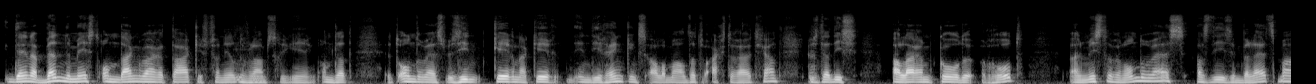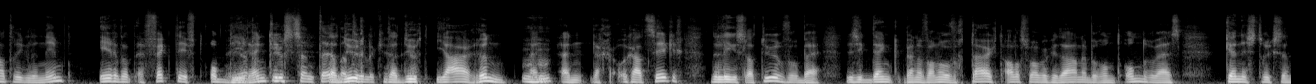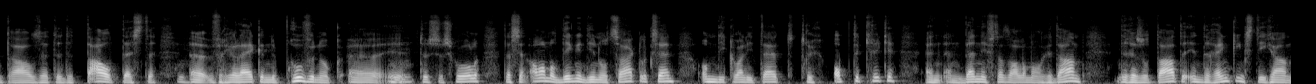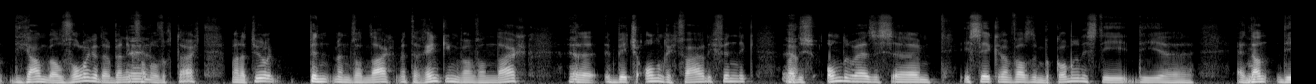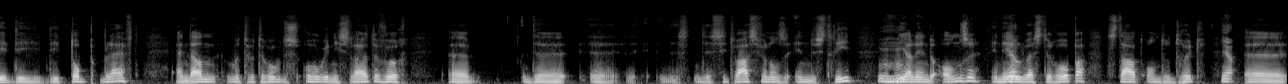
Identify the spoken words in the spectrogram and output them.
ik denk dat Ben de meest ondankbare taak heeft van heel de mhm. Vlaamse regering. Omdat het onderwijs, we zien keer na keer in die rankings allemaal dat we achteruit gaan. Dus dat is alarmcode rood. Een minister van Onderwijs, als die zijn beleidsmaatregelen neemt, eer dat effect heeft op die ja, rankings, dat duurt, dat duurt, dat duurt jaren. en, mhm. en dat gaat zeker de legislatuur voorbij. Dus ik denk, ben ervan overtuigd, alles wat we gedaan hebben rond onderwijs, kennis terug centraal zetten, de taaltesten, uh, vergelijkende proeven ook uh, tussen scholen. Dat zijn allemaal dingen die noodzakelijk zijn om die kwaliteit terug op te krikken. En, en Ben heeft dat allemaal gedaan. De resultaten in de rankings die gaan, die gaan wel volgen, daar ben ik van overtuigd. Maar natuurlijk pint men vandaag met de ranking van vandaag een beetje onrechtvaardig, vind ik. Maar dus onderwijs is, is zeker en vast een bekommernis die, die, en dan die, die, die top blijft. En dan moeten we toch ook de ogen niet sluiten voor uh, de, de, de, situatie van onze industrie. Mhm. Niet alleen de onze, in heel West-Europa staat onder druk ja.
